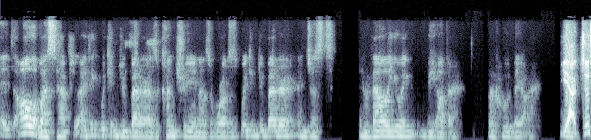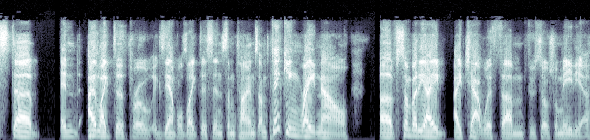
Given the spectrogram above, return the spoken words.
it's all of us have to i think we can do better as a country and as a world we can do better and just in valuing the other for who they are. Yeah, just uh, and I like to throw examples like this in sometimes. I'm thinking right now of somebody I I chat with um, through social media,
